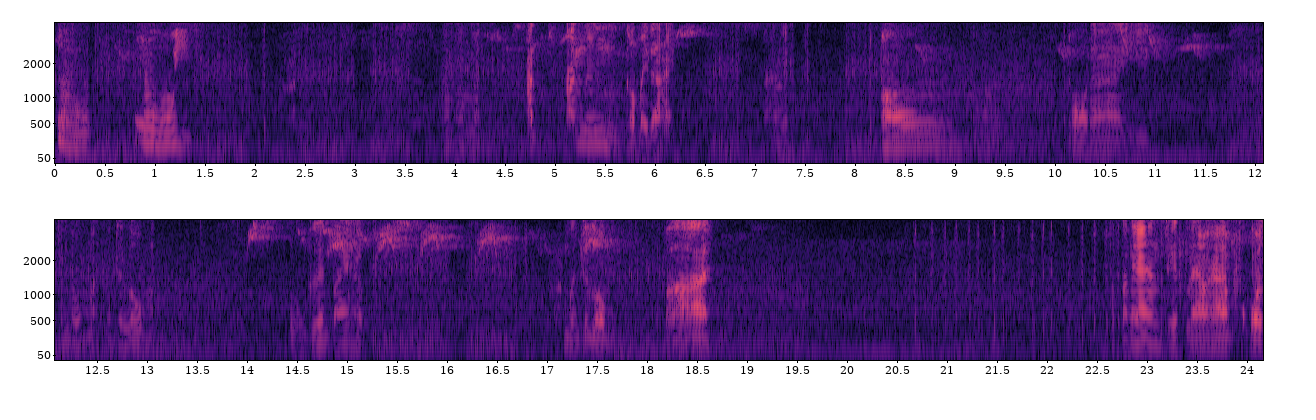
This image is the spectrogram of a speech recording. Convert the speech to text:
โอ้โอ้ยมามามาอันอันนึงก็ไม่ได้อันนี้เอาเอาพอได้อีกจะล้มอะมันจะล้มสูงเกินไปครับ เหมือนจะล้มไป ทำงานเสร็จแล้วครับ คน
